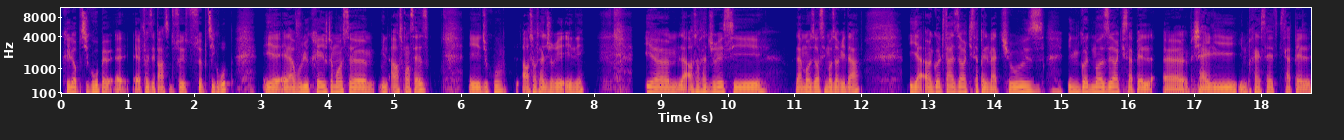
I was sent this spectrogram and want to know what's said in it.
créer leur petit groupe, elle, faisait partie de ce, petit groupe et elle a voulu créer justement ce, une house française. Et du coup, House of la Durée est née. Et euh, la House of la Durée, c'est la Mother, c'est Motherida. Il y a un Godfather qui s'appelle Matthews, une Godmother qui s'appelle euh, Shiley, une princesse qui s'appelle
